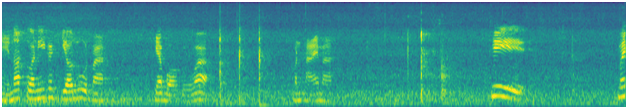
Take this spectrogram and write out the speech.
นี่น็อตตัวนี้ก็เกี่ยวรูดมา แกบอกอยู่ว่า มันหายมา ที่ไม่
